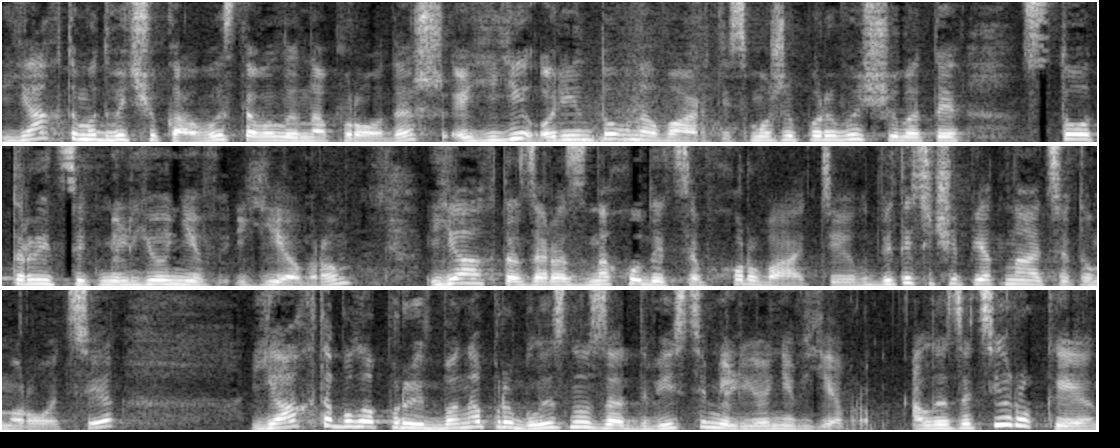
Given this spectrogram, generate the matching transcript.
Яхту Медведчука виставили на продаж. Її орієнтовна вартість може перевищувати 130 мільйонів євро. Яхта зараз знаходиться в Хорватії. У 2015 році яхта була придбана приблизно за 200 мільйонів євро. Але за ці роки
